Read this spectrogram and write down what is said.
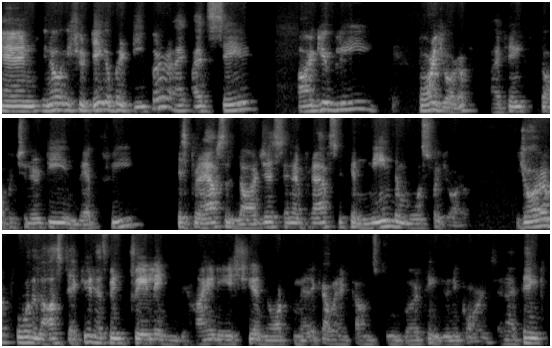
And you know, if you dig a bit deeper, I, I'd say, arguably for Europe, I think the opportunity in Web3 is perhaps the largest, and perhaps it can mean the most for Europe. Europe over the last decade has been trailing behind Asia and North America when it comes to birthing unicorns. And I think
